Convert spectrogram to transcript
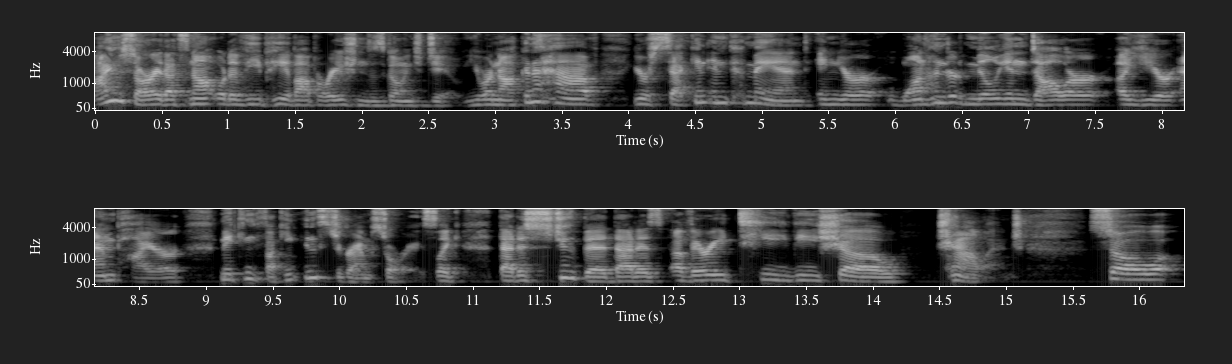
I'm sorry, that's not what a VP of operations is going to do. You are not going to have your second in command in your $100 million a year empire making fucking Instagram stories. Like, that is stupid. That is a very TV show challenge. So,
